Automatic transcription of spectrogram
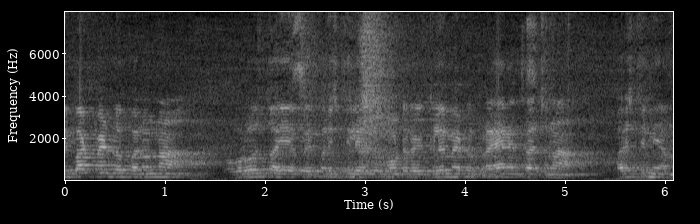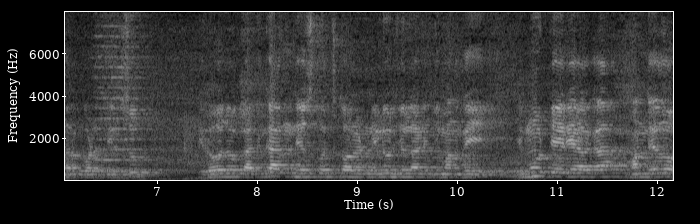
డిపార్ట్మెంట్లో పని ఉన్నా ఒక రోజుతో అయ్యే పరిస్థితి లేదు. నూట ఇరవై కిలోమీటర్లు ప్రయాణించాల్సిన పరిస్థితి మీ అందరం కూడా తెలుసు. ఈరోజు ఒక అధికారం తీసుకొచ్చుకోవాలంటే నెల్లూరు జిల్లా నుంచి మనది రిమోట్ ఏరియాగా మనదేదో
